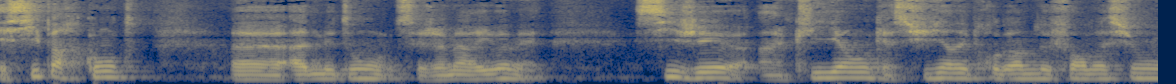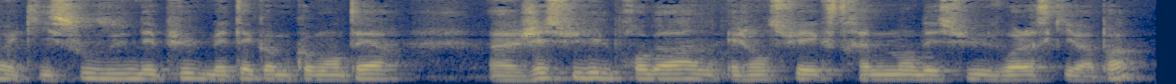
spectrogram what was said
Et si par contre, euh, admettons, c'est jamais arrivé mais si j'ai un client qui a suivi un des programmes de formation et qui sous une des pubs mettait comme commentaire euh, j'ai suivi le programme et j'en suis extrêmement déçu, voilà ce qui va pas.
